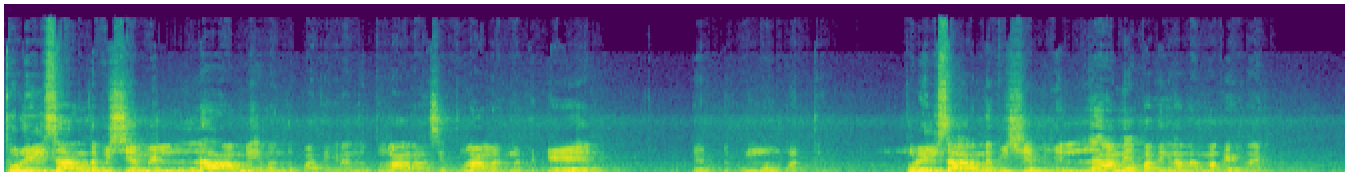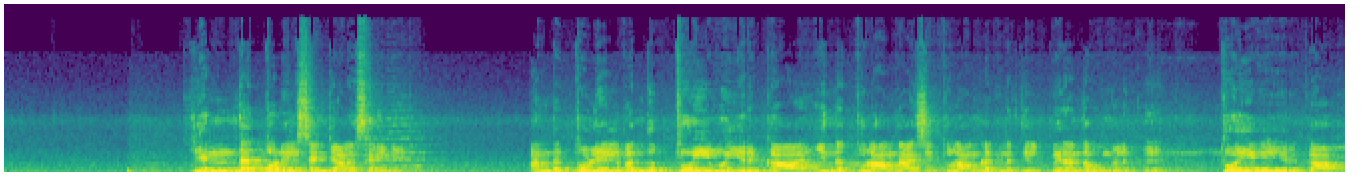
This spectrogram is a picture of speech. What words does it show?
தொழில் சார்ந்த விஷயம் எல்லாமே வந்து பார்த்தீங்கன்னா இந்த துலாம் ராசி துலாம் லக்னத்துக்கு எட்டு ஒன்பது பத்து. தொழில் சார்ந்த விஷயம் எல்லாமே பார்த்தீங்கன்னா நம்ம கையில் தான் எந்த தொழில் செஞ்சாலும் சரிங்க. அந்த தொழில் வந்து தொய்வு இருக்கா? இந்த துலாம் ராசி துலாம் லக்னத்தில் பிறந்தவங்களுக்கு தொய்வு இருக்கா?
